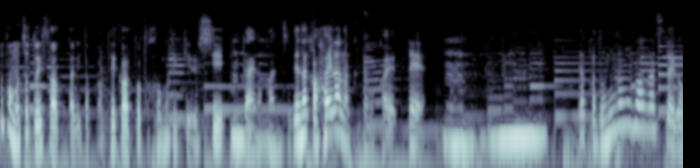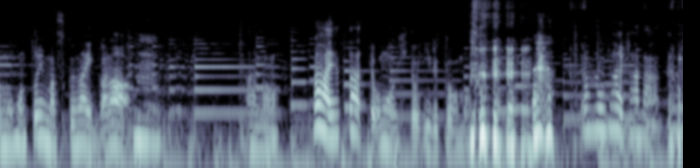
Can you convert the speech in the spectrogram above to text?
外もちょっと椅子あったりとかテイクアウトとかもできるしうんみたいな感じで中入らなくても買えてうん。なんかドムドムバーガー自体がもう本当今少ないからうん。あのわあやったって思う人いると思うドム ドムバーガーだって思う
